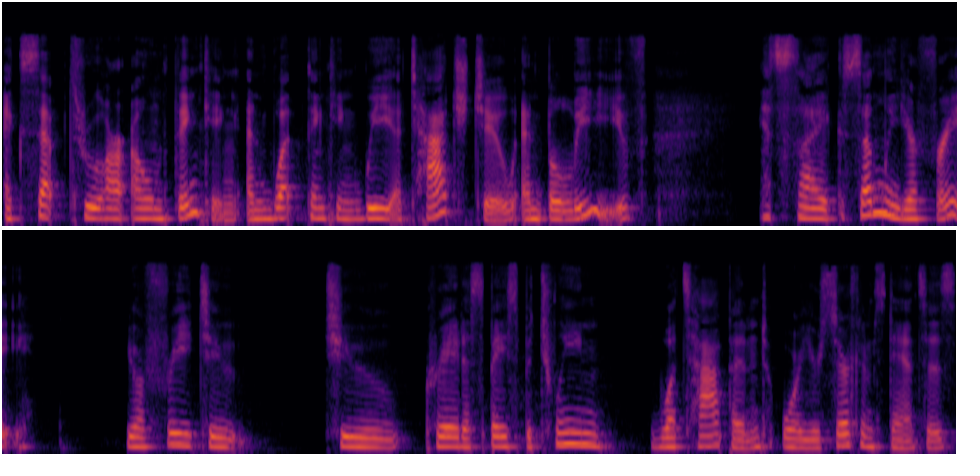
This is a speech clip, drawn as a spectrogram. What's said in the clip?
except through our own thinking and what thinking we attach to and believe it's like suddenly you're free you're free to to create a space between what's happened or your circumstances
